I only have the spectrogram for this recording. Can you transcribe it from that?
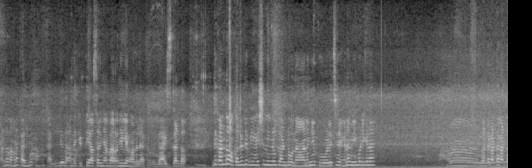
കണ്ടോ? നമ്മുടെ കല്ല് നമ്മുടെ കല്ല് താണ്ട കിട്ടിയ അവസരം ഞാൻ പറഞ്ഞില്ലേ മുതലാക്കണത് ഗായ്സ് കണ്ടോ? ഇത് കണ്ടോ? കല്ലിന്റെ വേഷം നിങ്ങൾ കണ്ടോ. നാനഞ്ഞ് കുളിച്ച് എങ്ങനെ മീൻ പിടിക്കണേ? കണ്ട കണ്ട കണ്ട?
